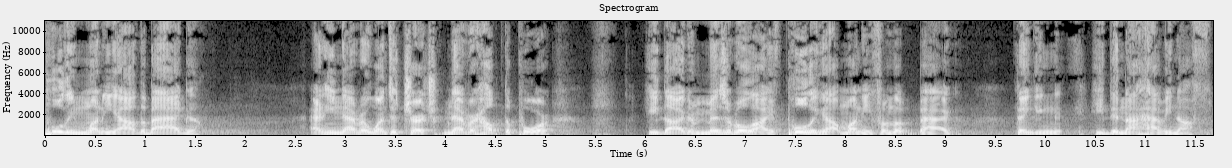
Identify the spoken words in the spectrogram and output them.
pulling money out of the bag. And he never went to church, never helped the poor. He died a miserable life pulling out money from the bag thinking he did not have enough.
